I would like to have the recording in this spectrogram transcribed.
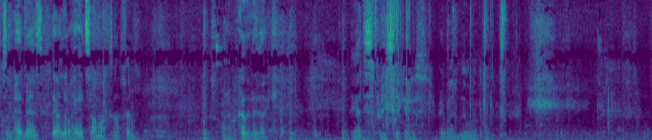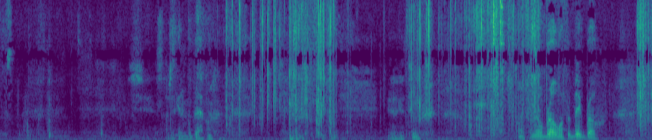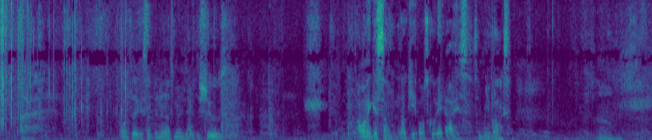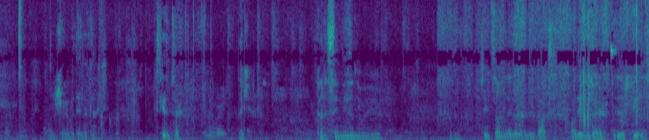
for some headbands. They got little heads, so I don't know if it's gonna fit them. I wonder what color they like. They got this pretty sick ass red, white, and blue one. Shit, so I'll just get him a black one. Yeah, I got two. One for little bro, one for big bro. I want to get something else, man. Look at the shoes. I want to get some low-key old school AIs, some Reeboks. Um, I want to show you what they look like. Excuse me, sir. No worries. Thank you. Kind of seen these ones over here. I've seen some they look like Reeboks. Oh, these ones right here. But these are Filas.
